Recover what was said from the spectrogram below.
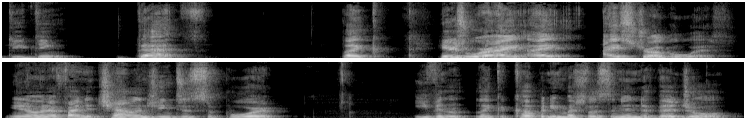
do you think that's like here's where I I I struggle with, you know, and I find it challenging to support even like a company, much less an individual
